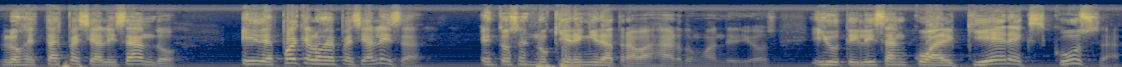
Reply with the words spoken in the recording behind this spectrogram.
Los está especializando. Y después que los especializa, entonces no quieren ir a trabajar, don Juan de Dios. Y utilizan cualquier excusa,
